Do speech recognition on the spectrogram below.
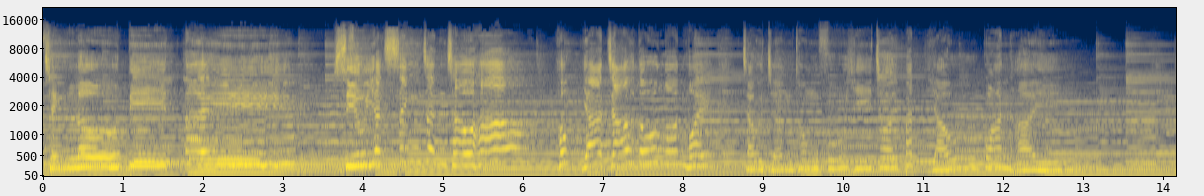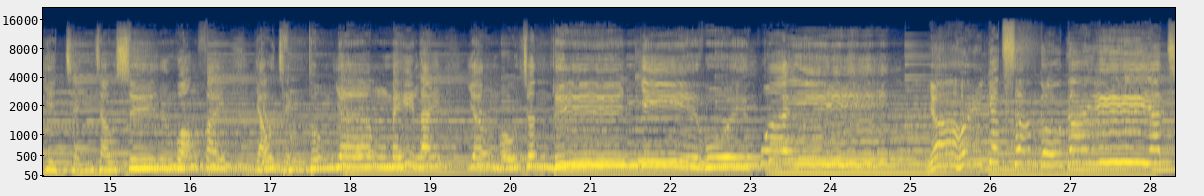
情路跌低，笑一聲真凑巧，哭也找到安慰，就像痛苦已再不有關係。熱情就算枉費，友情同樣美麗，讓無盡戀意回歸。也許一生到底，一切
